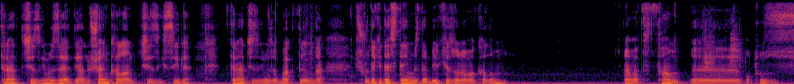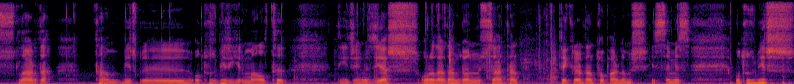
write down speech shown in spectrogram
trend çizgimize yani düşen kalan çizgisiyle trend çizgimize baktığında şuradaki desteğimizde bir kez ona bakalım. Evet tam e, 30'larda tam bir e, 31-26 diyeceğimiz yer. Oralardan dönmüş zaten. Tekrardan toparlamış hissemiz. 31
